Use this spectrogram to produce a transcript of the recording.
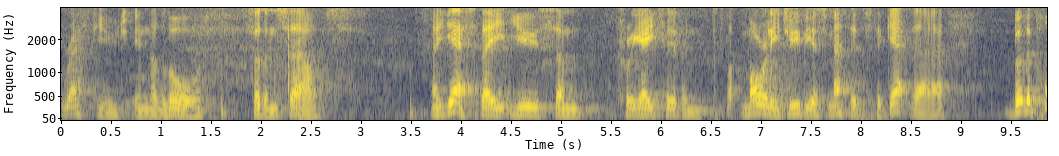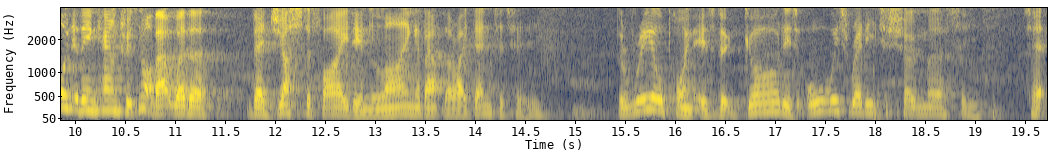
refuge in the Lord for themselves. Now, yes, they use some creative and morally dubious methods to get there, but the point of the encounter is not about whether they're justified in lying about their identity. The real point is that God is always ready to show mercy to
